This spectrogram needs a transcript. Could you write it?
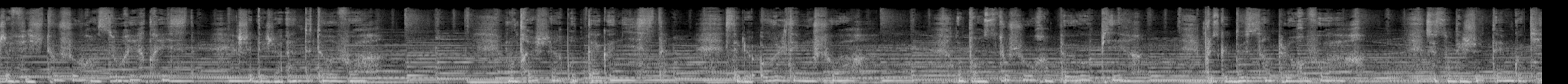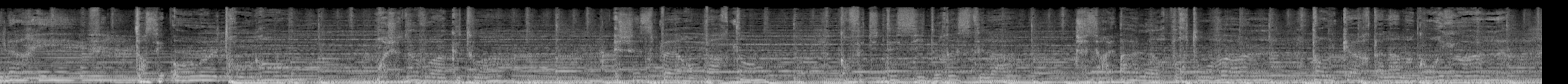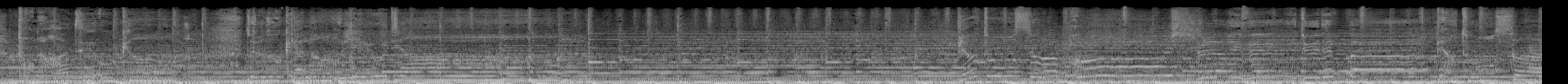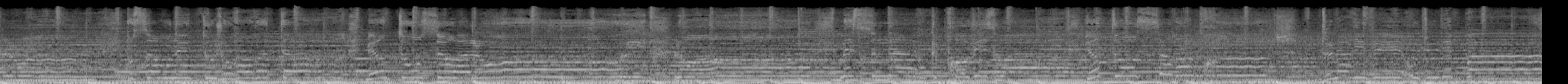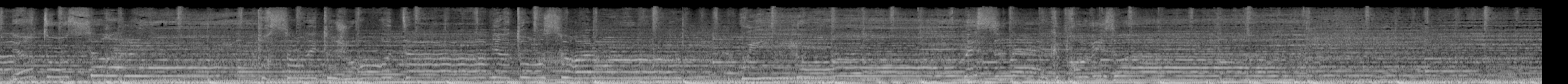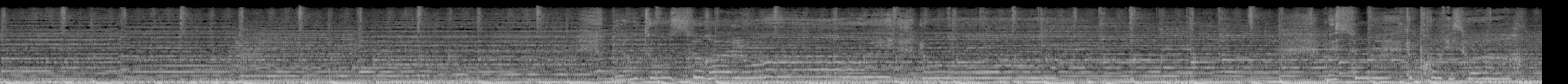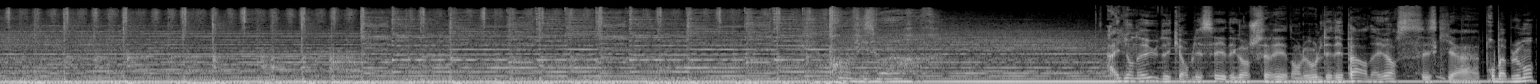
J'affiche toujours un sourire triste. J'ai déjà hâte a eu des cœurs blessés et des gorges serrées dans le hall des départs. D'ailleurs, c'est ce qui a probablement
